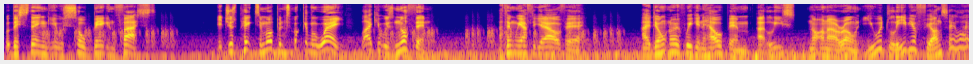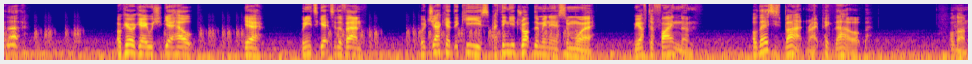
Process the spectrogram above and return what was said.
But this thing, it was so big and fast. It just picked him up and took him away, like it was nothing. I think we have to get out of here. I don't know if we can help him, at least not on our own. You would leave your fiance like that? Okay, okay, we should get help. Yeah, we need to get to the van. But Jack had the keys. I think he dropped them in here somewhere. We have to find them. Oh, there's his bat. Right, pick that up. Hold on.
